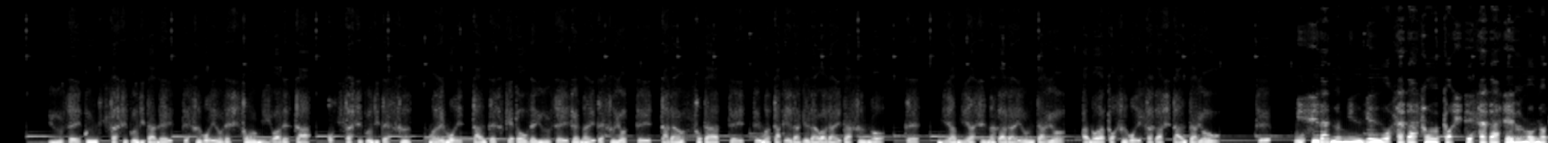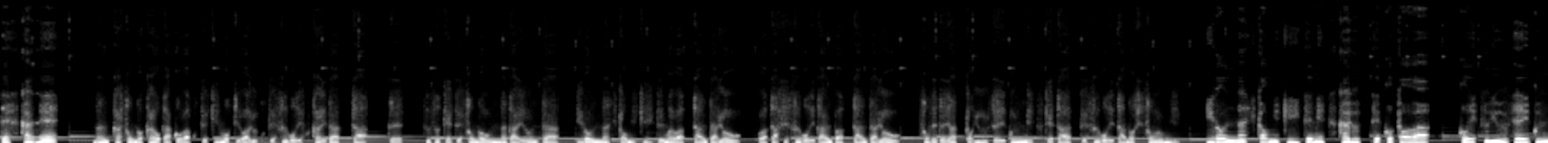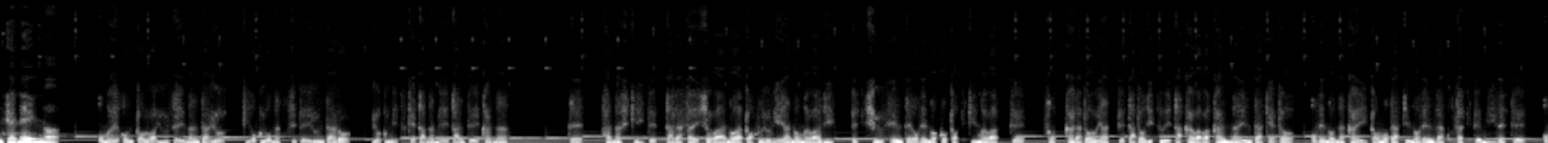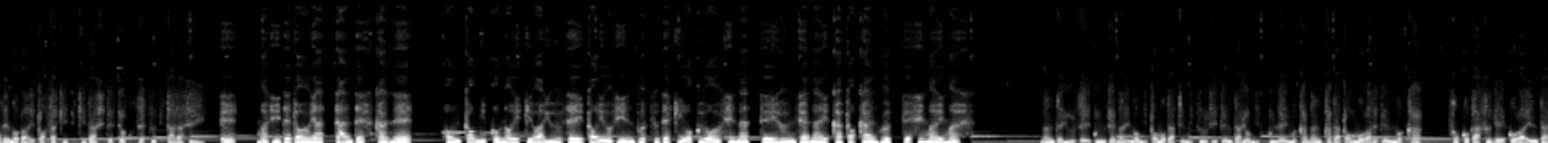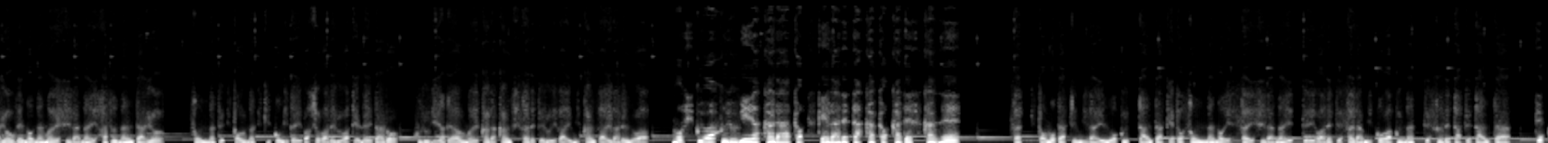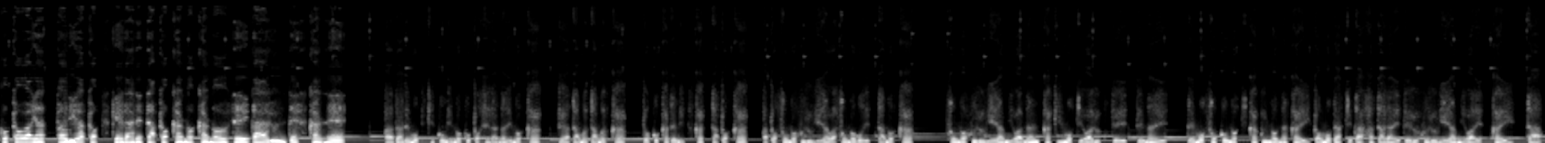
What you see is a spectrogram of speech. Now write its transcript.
ゆうせいくん久しぶりだねってすごい嬉しそうに言われた。お久しぶりです。前も言ったんですけど俺ゆうせいじゃないですよって言ったら嘘だって言ってまたゲラゲラ笑い出すの。で、ニヤニヤしながら言うんだよ。あの後すごい探したんだよ。って。見知らぬ人間を探そうとして探せるものですかね。なんかその顔が怖くて気持ち悪くてすごい不快だった。で、続けてその女が言うんだ。いろんな人に聞いて回ったんだよ。私すごい頑張ったんだよ。それでやっと優勢くん見つけたってすごい楽しそうに。いろんな人に聞いて見つかるってことは、こいつ優勢くんじゃねえの。お前本当は優勢なんだよ。記憶をなくしているんだろ。よく見つけたな名探偵かな。で、話聞いてったら最初はあの後古着屋の周り、駅周辺で俺のこと聞き回って、そっからどうやってたどり着いたかはわかんないんだけど、俺の仲いい友達の連絡先手に入れて、俺のバイト先聞き出して直接来たらしい。え、マジでどうやったんですかね本当にこの位置は優勢という人物で記憶を失っているんじゃないかと勘ぐってしまいます。なんで優勢くんじゃないのに友達に通じてんだよニックネームかなんかだと思われてんのか。そこがすげえ怖いんだよ俺の名前知らないはずなんだよ。そんな適当な聞き込みで居場所割れるわけねえだろ。古着屋で会う前から監視されてる以外に考えられんわ。もしくは古着屋から後付けられたかとかですかね。さっき友達に LINE 送ったんだけどそんなの一切知らないって言われてさらに怖くなってすれ立てたんだ。ってことはやっぱり後付けられたとかの可能性があるんですかね。ああ誰も聞き込みのこと知らないのか。じゃあたまたまか。どこかで見つかったとか。あとその古着屋はその後行ったのか。その古着屋にはなんか気持ち悪くて行ってない。でもそこの近くの仲いい友達が働いてる古着屋には一回行った。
